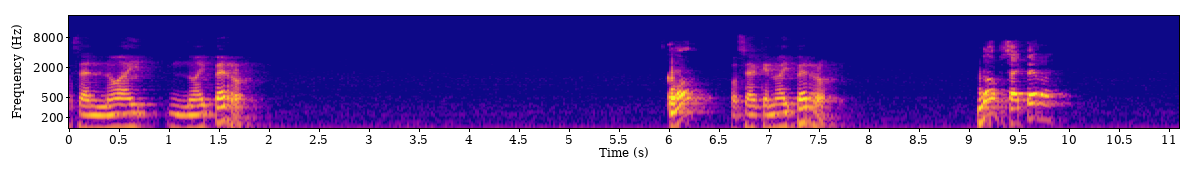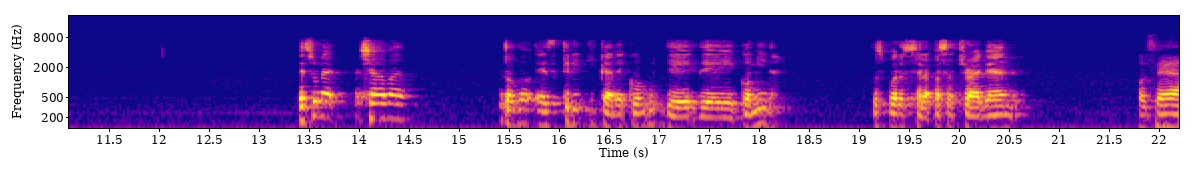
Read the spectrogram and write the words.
O sea, no hay, no hay perro. ¿Cómo? O sea que no hay perro. No, pues hay perra. Es una chava, todo es crítica de, com- de, de comida. Entonces por eso se la pasa tragando. O sea,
